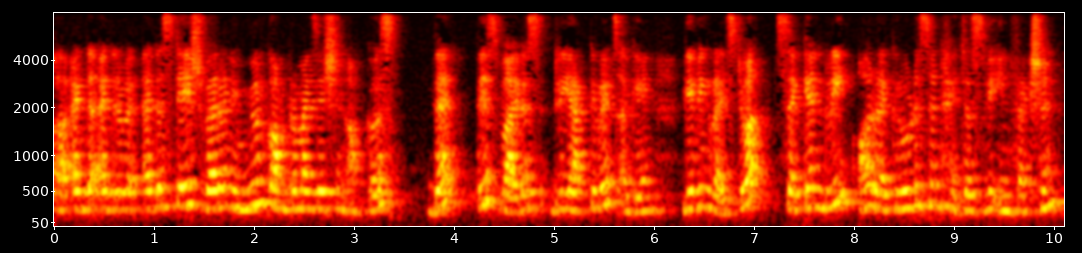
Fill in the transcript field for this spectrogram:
uh, at, the, at, at a stage where an immune compromisation occurs, then this virus reactivates again giving rise to a secondary or recrudescent HSV infection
